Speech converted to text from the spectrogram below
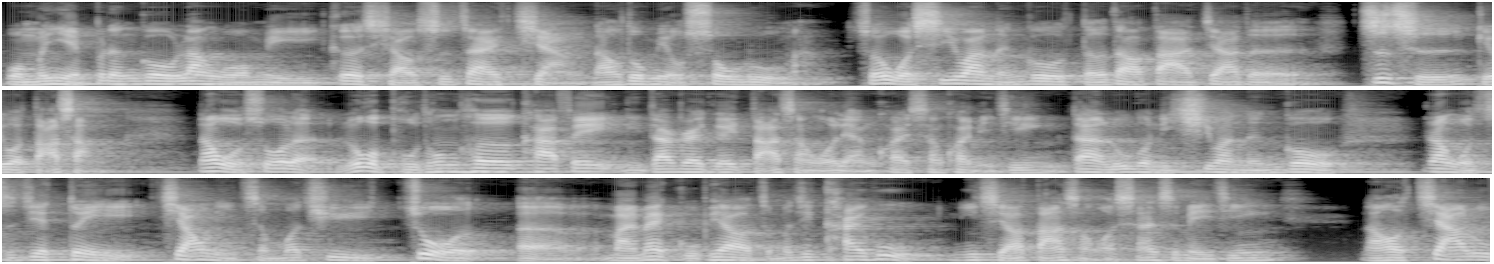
我们也不能够让我每一个小时在讲，然后都没有收入嘛。所以我希望能够得到大家的支持，给我打赏。那我说了，如果普通喝咖啡，你大概可以打赏我两块、三块美金。但如果你希望能够让我直接对教你怎么去做呃买卖股票，怎么去开户，你只要打赏我三十美金。然后加入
